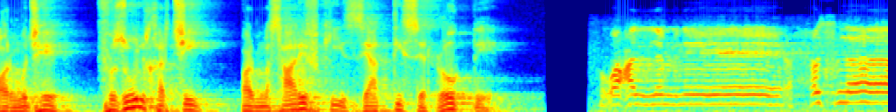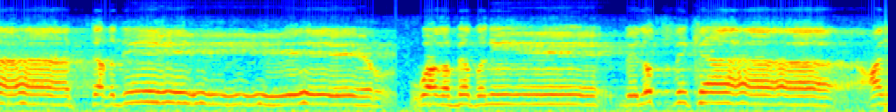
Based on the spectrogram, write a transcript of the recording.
और मुझे फजूल खर्ची और मसारिफ की ज्यादती से रोक दे وعلمني حسن التقدير واغبضني بلطفك عن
